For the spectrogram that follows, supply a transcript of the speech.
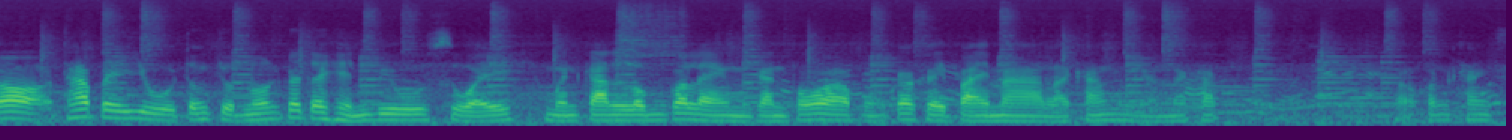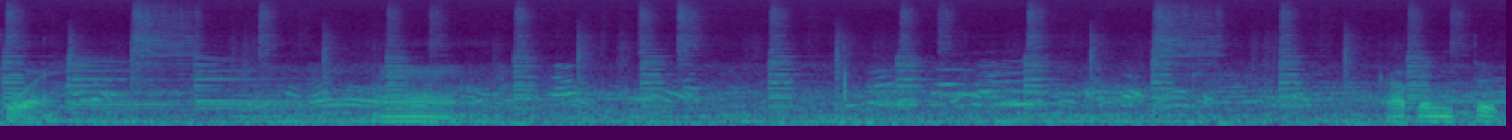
ก็ถ้าไปอยู่ตรงจุดนู้นก็จะเห็นวิวสวยเหมือนกันลมก็แรงเหมือนกันเพราะว่าผมก็เคยไปมาหลายครั้งเหมือนกันนะครับก็ค่อนข้างสวย เป็นจุด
